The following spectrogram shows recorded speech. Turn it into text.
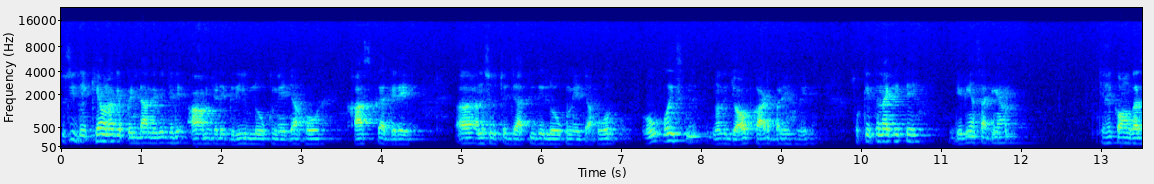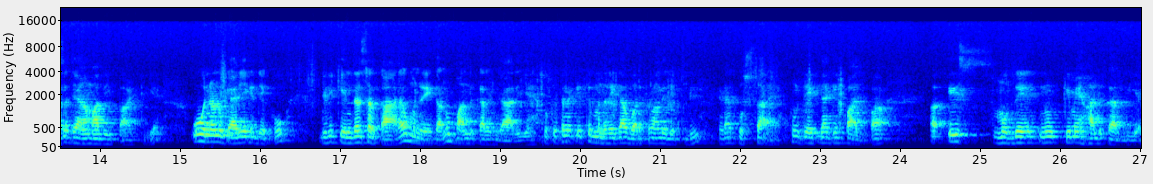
ਤੁਸੀਂ ਦੇਖਿਆ ਹੋਣਾ ਕਿ ਪਿੰਡਾਂ ਦੇ ਵਿੱਚ ਜਿਹੜੇ ਆਮ ਜਿਹੜੇ ਗਰੀਬ ਲੋਕ ਨੇ ਜਾਂ ਹੋਰ ਖਾਸ ਕਰ ਜਿਹੜੇ ਅਨੁਸੂਚਿਤ ਜਾਤੀ ਦੇ ਲੋਕ ਨੇ ਜਾਂ ਹੋਰ ਉਹ ਉਹ ਉਹਨਾਂ ਦੇ ਜੌਬ ਕਾਰਡ ਬਣੇ ਹੋਏ ਨੇ। ਸੋ ਕਿਤੇ ਨਾ ਕਿਤੇ ਜਿਹੜੀਆਂ ਸਾਡੀਆਂ ਚਾਹੇ ਕਾਂਗਰਸ ਹੈ, ਚਾਹੇ ਆਮ ਆਦਮੀ ਪਾਰਟੀ ਹੈ, ਉਹ ਇਹਨਾਂ ਨੂੰ ਕਹਿ ਰਹੀ ਹੈ ਕਿ ਦੇਖੋ, ਜਿਹੜੀ ਕੇਂਦਰ ਸਰਕਾਰ ਹੈ, ਉਹ ਮਨਰੇਗਾ ਨੂੰ ਬੰਦ ਕਰਨ ਜਾ ਰਹੀ ਹੈ। ਸੋ ਕਿਤੇ ਨਾ ਕਿਤੇ ਮਨਰੇਗਾ ਵਰਕਰਾਂ ਦੇ ਵਿੱਚ ਵੀ ਜਿਹੜਾ ਗੁੱਸਾ ਹੈ, ਹੁਣ ਦੇਖਦੇ ਹਾਂ ਕਿ ਭਾਜਪਾ ਇਸ ਮੁੱਦੇ ਨੂੰ ਕਿਵੇਂ ਹੱਲ ਕਰਦੀ ਹੈ,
